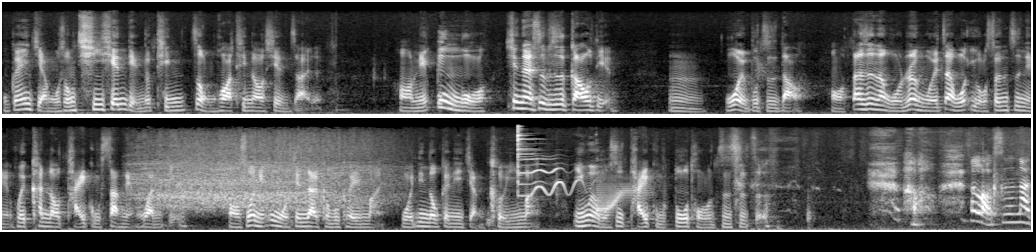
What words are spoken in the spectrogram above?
我跟你讲，我从七千点都听这种话听到现在了。哦，你问我现在是不是高点？嗯，我也不知道。哦，但是呢，我认为在我有生之年会看到台股上两万点。哦，所以你问我现在可不可以买，我一定都跟你讲可以买。因为我是台股多头的支持者。好，那老师，那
